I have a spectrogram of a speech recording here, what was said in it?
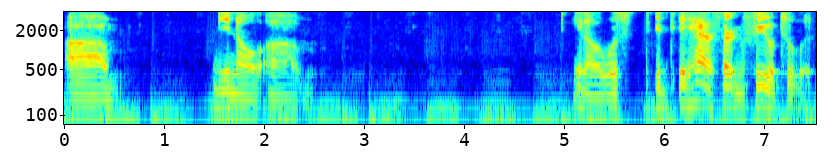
Um, you know, um, you know, it was it, it had a certain feel to it.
